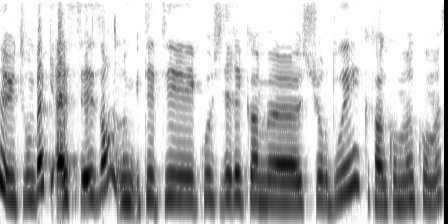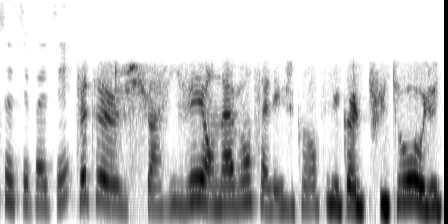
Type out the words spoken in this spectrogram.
tu as eu ton bac à 16 ans, donc tu étais considérée comme surdouée. Enfin, comment comment ça s'est passé? En fait, je suis arrivée en avance. J'ai commencé l'école plus tôt, au lieu de,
